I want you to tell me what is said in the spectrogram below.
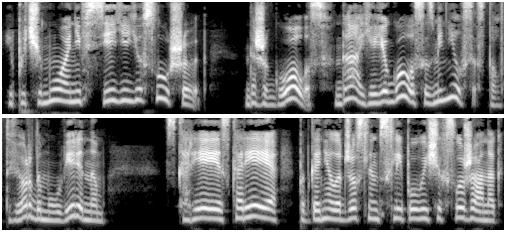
и почему они все ее слушают. Даже голос, да, ее голос изменился, стал твердым и уверенным. «Скорее, скорее!» — подгоняла Джослин всхлипывающих служанок.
